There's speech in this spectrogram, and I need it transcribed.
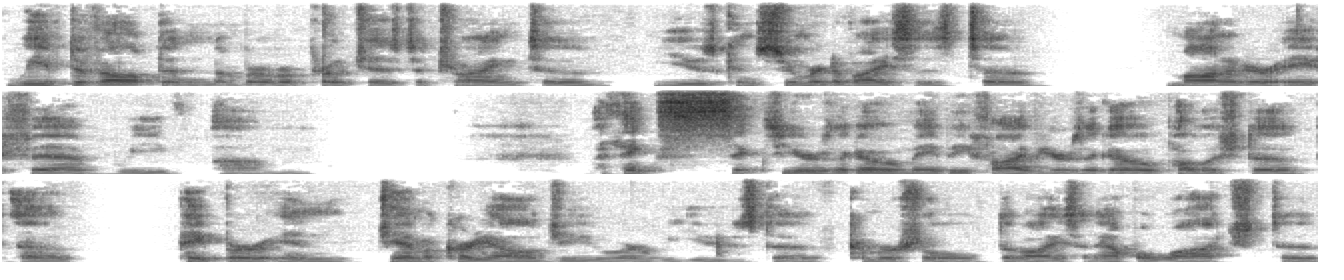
we've developed a number of approaches to trying to use consumer devices to monitor AFib. We've um, I think six years ago, maybe five years ago, published a, a paper in JAMA Cardiology where we used a commercial device, an Apple Watch, to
